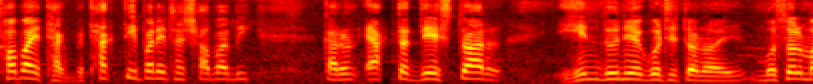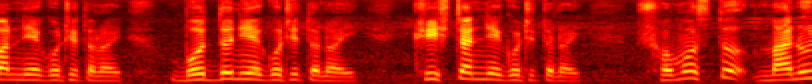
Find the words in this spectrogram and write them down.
সবাই থাকবে। থাকতেই পারে এটা স্বাভাবিক। কারণ একটা দেশ তো আর হিন্দু নিয়ে গঠিত নয়, মুসলমান নিয়ে গঠিত নয়, বৌদ্ধ নিয়ে গঠিত নয়, খ্রিস্টান নিয়ে গঠিত নয়। সমস্ত মানুষ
